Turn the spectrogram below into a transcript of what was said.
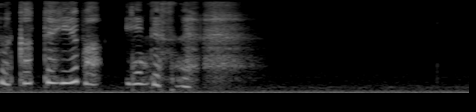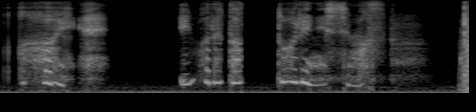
向かって言えばいいんですね。はい。言われた通りにします。え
